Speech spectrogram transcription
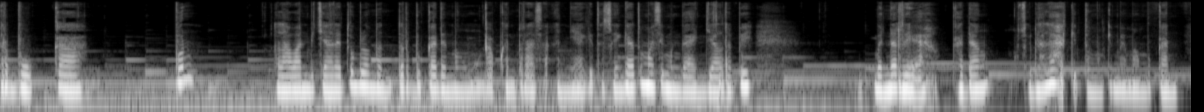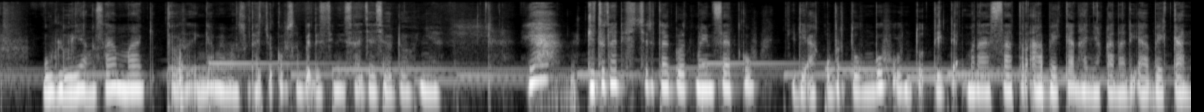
terbuka pun lawan bicara itu belum tentu terbuka dan mengungkapkan perasaannya gitu. Sehingga itu masih mengganjal tapi bener ya kadang sudahlah gitu mungkin memang bukan bulu yang sama gitu. Sehingga memang sudah cukup sampai di sini saja jodohnya. Ya gitu tadi cerita growth mindsetku. Jadi aku bertumbuh untuk tidak merasa terabaikan hanya karena diabaikan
